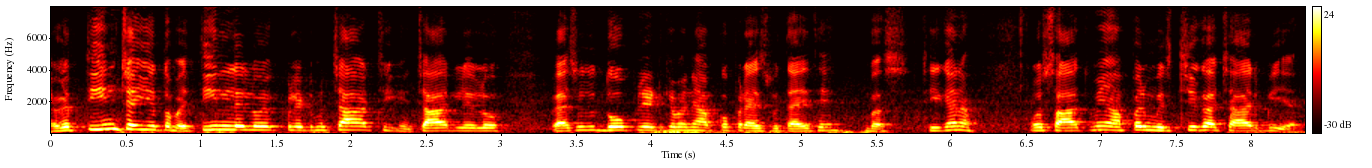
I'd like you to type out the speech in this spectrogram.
अगर तीन चाहिए तो भाई, तीन ले लो एक प्लेट में। चार ठीक है, चार ले लो। वैसे तो दो प्लेट के मैंने आपको प्राइस बताए थे, बस, ठीक है ना? और साथ में यहाँ पर मिर्ची का अचार भी है।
